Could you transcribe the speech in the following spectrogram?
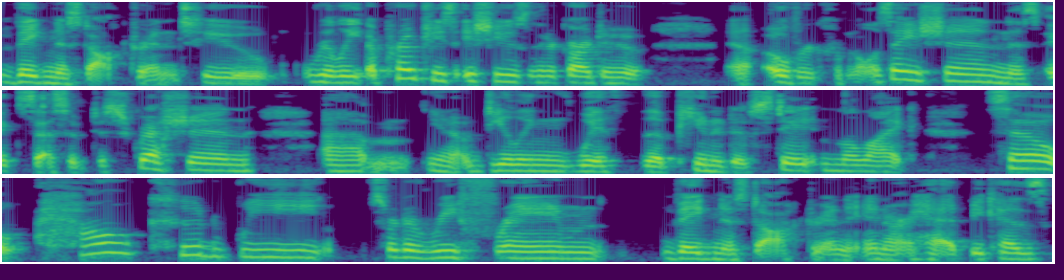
vagueness doctrine to really approach these issues with regard to uh, overcriminalization, this excessive discretion, um, you know, dealing with the punitive state and the like. So, how could we sort of reframe vagueness doctrine in our head? Because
